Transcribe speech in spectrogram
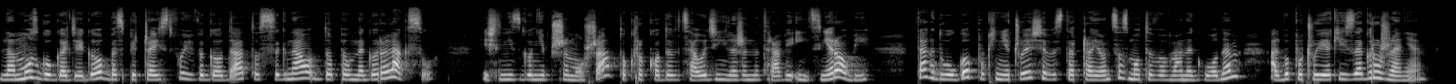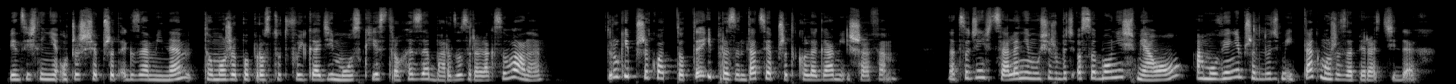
Dla mózgu gadziego bezpieczeństwo i wygoda to sygnał do pełnego relaksu. Jeśli nic go nie przymusza, to krokodyl cały dzień leży na trawie i nic nie robi. Tak długo, póki nie czuje się wystarczająco zmotywowany głodem albo poczuje jakieś zagrożenie. Więc jeśli nie uczysz się przed egzaminem, to może po prostu twój gadzi mózg jest trochę za bardzo zrelaksowany. Drugi przykład to ty i prezentacja przed kolegami i szefem. Na co dzień wcale nie musisz być osobą nieśmiałą, a mówienie przed ludźmi i tak może zapierać ci dech.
